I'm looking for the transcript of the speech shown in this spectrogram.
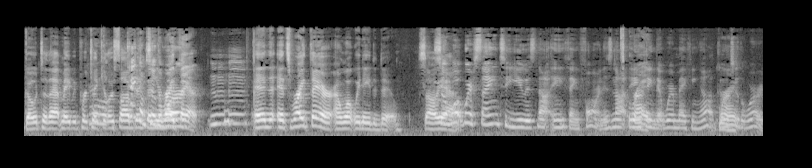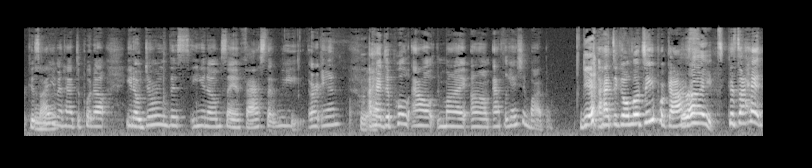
go to that maybe particular subject, and you're right word. there. Mm-hmm. And it's right there on what we need to do. So, so yeah. what we're saying to you is not anything foreign. It's not anything right. that we're making up. Go right. to the Word. Because mm-hmm. I even had to put out, you know, during this, you know, I'm saying fast that we are in, yeah. I had to pull out my um, application Bible yeah. I had to go a little deeper, guys. Right. Because I had,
